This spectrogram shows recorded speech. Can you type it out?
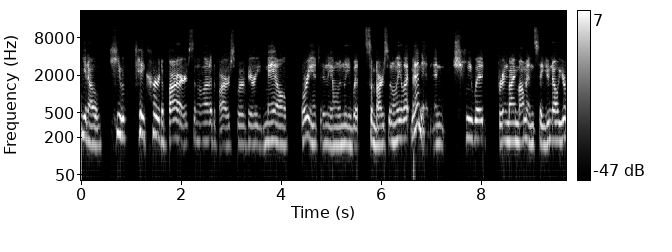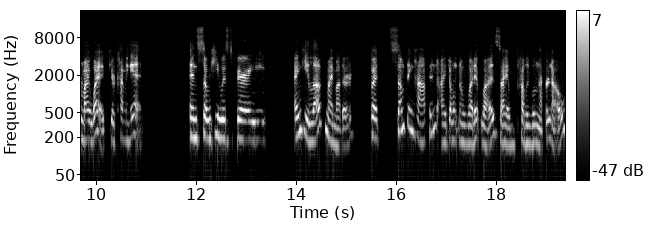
you know, he would take her to bars, and a lot of the bars were very male oriented, and they only would some bars would only let men in. And he would bring my mom and say, "You know, you're my wife. You're coming in." And so he was very, I think he loved my mother, but something happened. I don't know what it was. I probably will never know.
